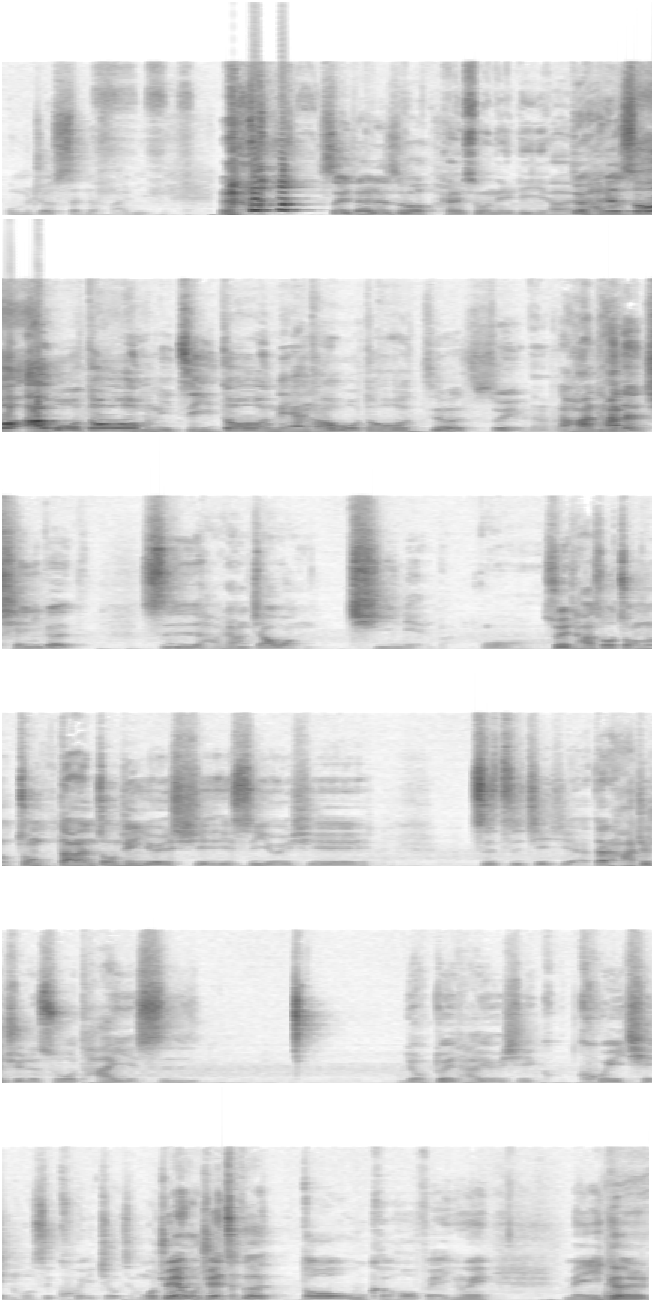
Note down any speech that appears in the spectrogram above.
我们就生了反女，所以她就说，该说你厉害。对，她就说啊，我都你自己都那样啊，我都只有所以嗯，然后她的前一个是好像交往七年吧，哇，所以她说中中当然中间有一些也是有一些枝枝节节啊，但她就觉得说她也是有对他有一些亏欠或是愧疚这样。我觉得我觉得这个都无可厚非，因为每一个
